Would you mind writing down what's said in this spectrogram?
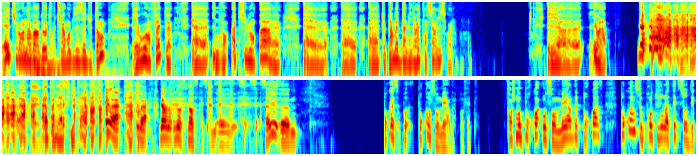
et tu vas en avoir d'autres où tu vas mobiliser du temps et où en fait ils ne vont absolument pas te permettre d'améliorer ton service quoi. et voilà. Attendez la suite. et voilà, et voilà. Non, non, non, non euh, sérieux. Euh, pourquoi, pourquoi on s'emmerde, en fait? Franchement, pourquoi on s'emmerde? Pourquoi, pourquoi on se prend toujours la tête sur des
